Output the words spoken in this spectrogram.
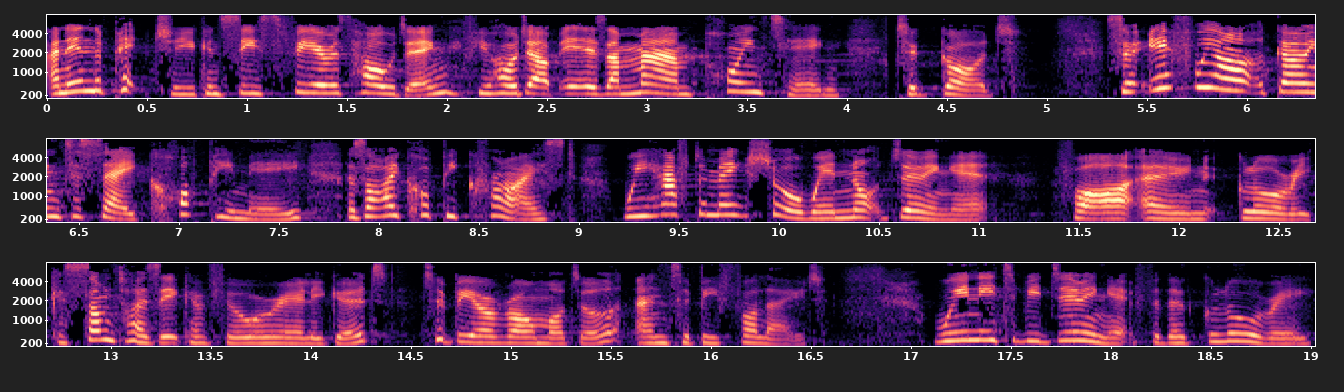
And in the picture, you can see Sophia is holding, if you hold it up, it is a man pointing to God. So if we are going to say, copy me as I copy Christ, we have to make sure we're not doing it for our own glory, because sometimes it can feel really good to be a role model and to be followed. We need to be doing it for the glory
